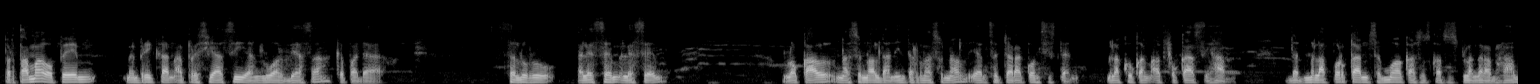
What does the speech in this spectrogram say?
Pertama, OPM memberikan apresiasi yang luar biasa kepada seluruh LSM-LSM lokal, nasional, dan internasional yang secara konsisten melakukan advokasi HAM dan melaporkan semua kasus-kasus pelanggaran HAM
